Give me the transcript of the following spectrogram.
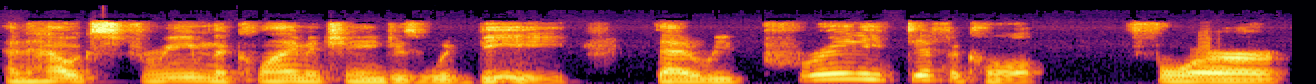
and how extreme the climate changes would be, that it would be pretty difficult for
